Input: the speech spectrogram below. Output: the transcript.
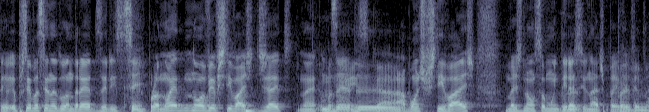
Eu percebo a cena do André dizer isso. Sim. Pronto, não é não haver festivais de jeito, não é? Mas Não é isso, de- há, há bons festivais, mas não são muito direcionados para, Para heavy heavy metal.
